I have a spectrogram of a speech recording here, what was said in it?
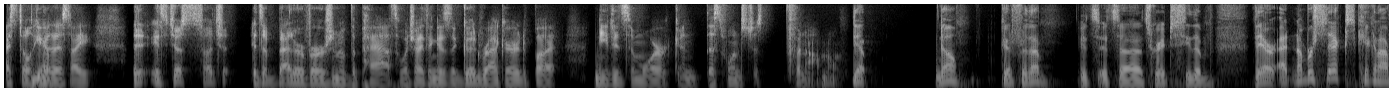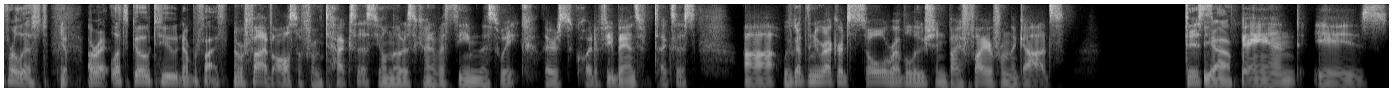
I still hear this. I it's just such it's a better version of the path, which I think is a good record, but needed some work. And this one's just phenomenal. Yep. No, good for them. It's it's uh it's great to see them there at number six, kicking off our list. Yep. All right, let's go to number five. Number five, also from Texas. You'll notice kind of a theme this week. There's quite a few bands from Texas. Uh, we've got the new record Soul Revolution by Fire from the Gods. This Yeah. band is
